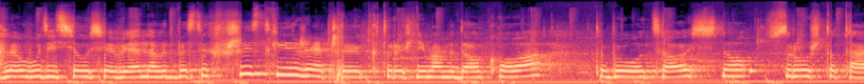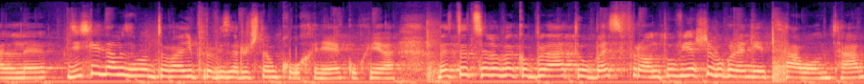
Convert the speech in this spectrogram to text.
Ale obudzić się u siebie, nawet bez tych wszystkich rzeczy, których nie mamy dookoła, to było coś, no, wzrusz totalny. Dzisiaj nam zamontowali prowizoryczną kuchnię, kuchnię bez docelowego blatu, bez frontów, jeszcze w ogóle nie całą tam,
